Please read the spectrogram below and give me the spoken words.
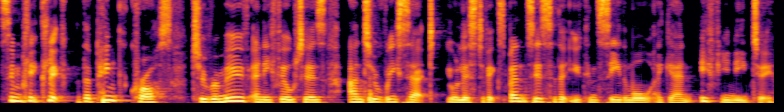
Simply click the pink cross to remove any filters and to reset your list of expenses so that you can see them all again if you need to.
